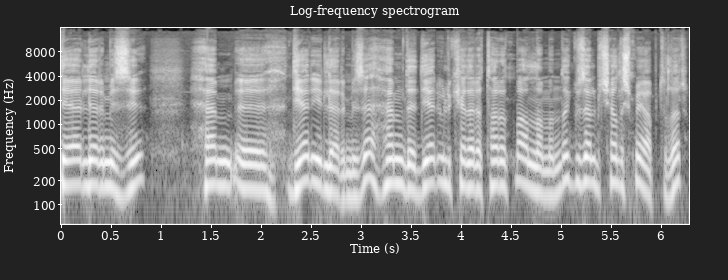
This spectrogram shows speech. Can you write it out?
değerlerimizi hem e, diğer illerimize hem de diğer ülkelere tanıtma anlamında güzel bir çalışma yaptılar.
